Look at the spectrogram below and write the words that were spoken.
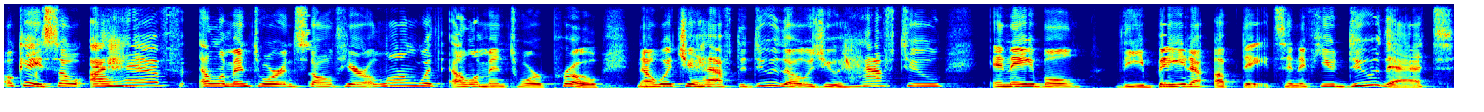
Okay, so I have Elementor installed here along with Elementor Pro. Now what you have to do though is you have to enable the beta updates. And if you do that,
